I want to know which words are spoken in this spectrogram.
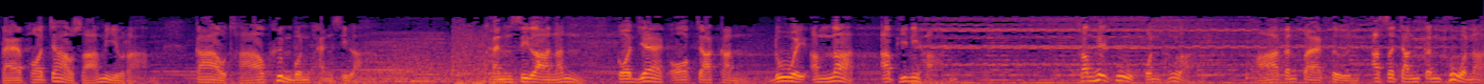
แต่พอเจ้าสามีรามก้าวเท้าขึ้นบนแผ่นศิลา แผ่นศิลานั้นก็แยกออกจากกันด้วยอำนาจอภินิหารทำให้ผู้คนทั้งหลายพากันแตกตื่นอัศจรรย์กันทั่วหน้า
